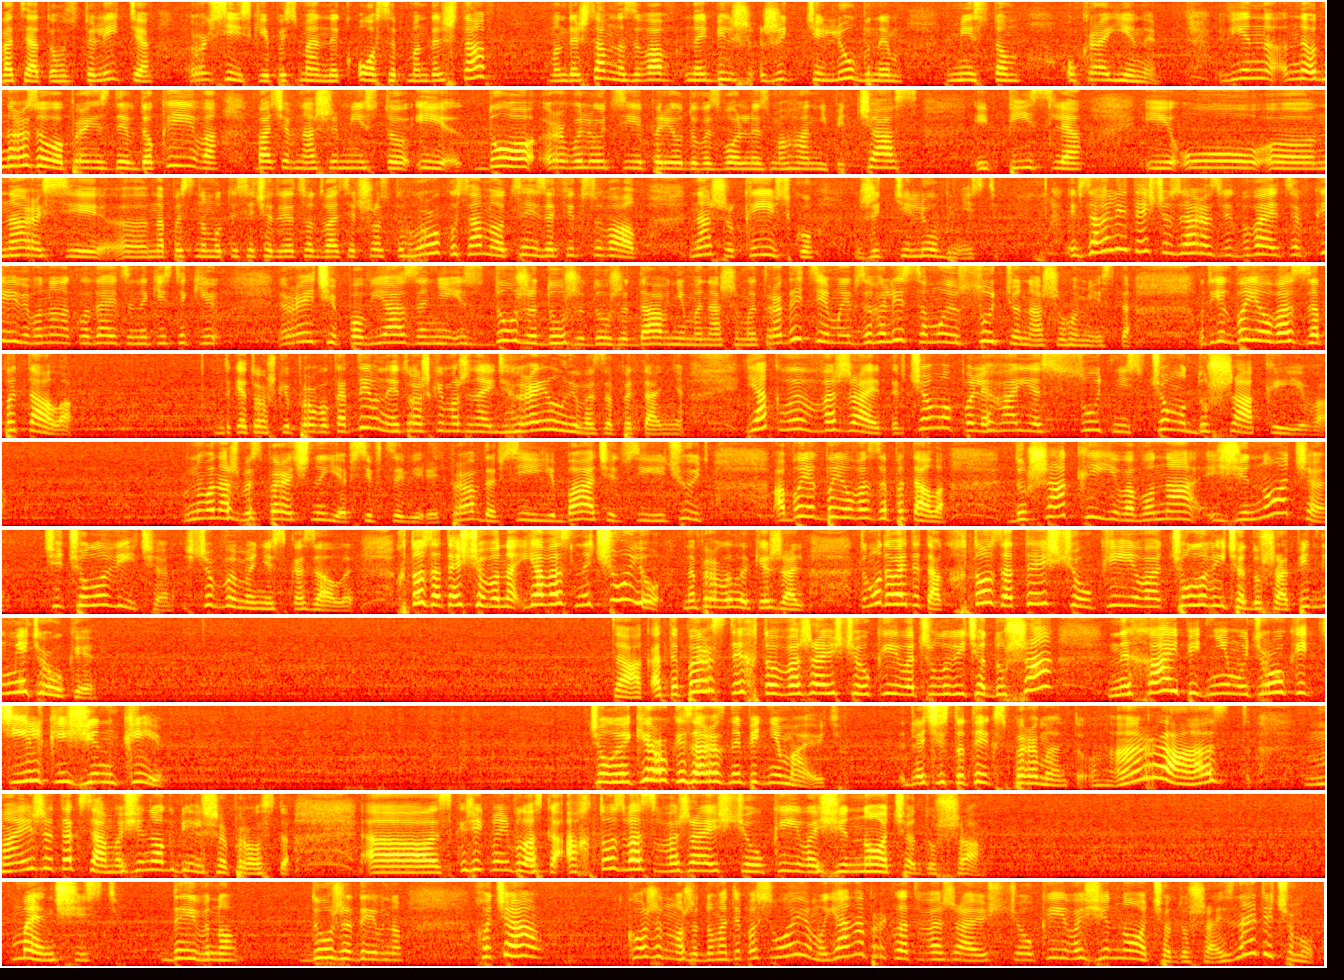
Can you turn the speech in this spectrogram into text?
ХХ століття, російський письменник Осип Мандельштам, Мандельштам називав найбільш життєлюбним містом України. Він неодноразово приїздив до Києва, бачив наше місто і до революції, періоду визвольних змагань, і під час, і після. І у е, нарисі, е, написаному 1926 року, саме оце і зафіксував нашу київську життєлюбність. І взагалі те, що зараз відбувається в Києві, воно накладається на якісь такі речі, пов'язані із дуже дуже дуже давніми нашими традиціями і взагалі з самою суттю нашого міста. От якби я у вас запитала, таке трошки провокативне і трошки, може, навіть грайливе запитання. Як ви вважаєте, в чому полягає сутність, в чому душа Києва? Ну, вона ж, безперечно, є, всі в це вірять, правда? Всі її бачать, всі її чують. Або якби я у вас запитала, душа Києва, вона жіноча чи чоловіча? Що б ви мені сказали? Хто за те, що вона. Я вас не чую, на превеликий жаль. Тому давайте так: хто за те, що у Києва чоловіча душа? Підніміть руки. Так, а тепер з тих, хто вважає, що у Києва чоловіча душа, нехай піднімуть руки тільки жінки. Чоловіки руки зараз не піднімають для чистоти експерименту. Гаразд. Майже так само, жінок більше просто. А, скажіть мені, будь ласка, а хто з вас вважає, що у Києва жіноча душа? Меншість. Дивно, дуже дивно. Хоча кожен може думати по-своєму. Я, наприклад, вважаю, що у Києва жіноча душа. І знаєте чому?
